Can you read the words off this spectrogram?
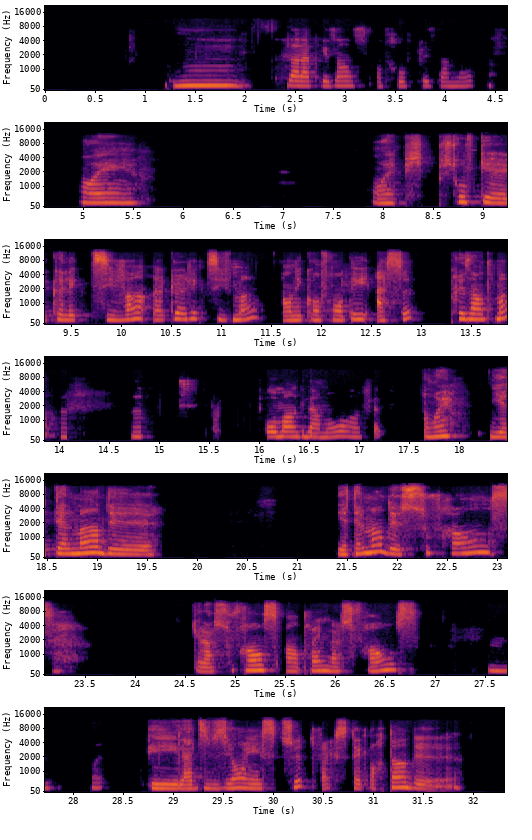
Hmm. Dans la présence, on trouve plus d'amour. Ouais. Ouais, puis je, trouve que collectivement, euh, collectivement, on est confronté à ça présentement. Mm. Au manque d'amour, en fait. Ouais, il y a tellement de. Il y a tellement de souffrance que la souffrance entraîne la souffrance. Mm. Et la division et ainsi de suite. Fait que c'est important de,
